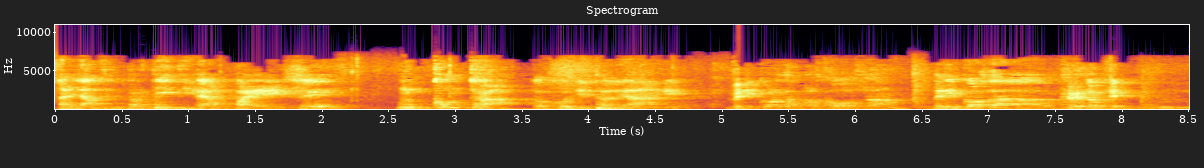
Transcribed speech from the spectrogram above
agli altri partiti e al Paese un contratto con gli italiani. Vi ricorda qualcosa? Vi ricorda, credo che mm,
